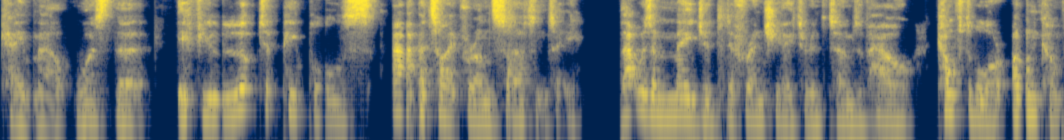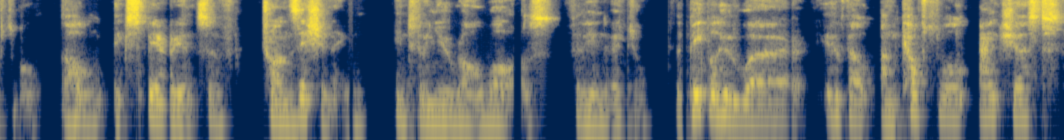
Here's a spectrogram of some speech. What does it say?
came out was that if you looked at people's appetite for uncertainty, that was a major differentiator in terms of how comfortable or uncomfortable the whole experience of transitioning into a new role was for the individual. The people who were who felt uncomfortable, anxious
